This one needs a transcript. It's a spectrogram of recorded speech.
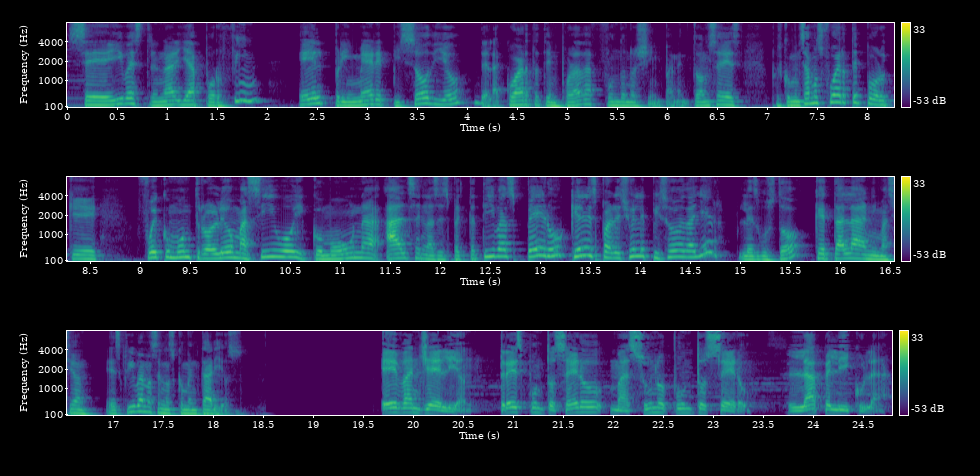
se iba a estrenar ya por fin el primer episodio de la cuarta temporada Fundo no Shimpan. Entonces, pues comenzamos fuerte porque fue como un troleo masivo y como una alza en las expectativas, pero ¿qué les pareció el episodio de ayer? ¿Les gustó? ¿Qué tal la animación? Escríbanos en los comentarios. Evangelion 3.0 más 1.0, la película.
